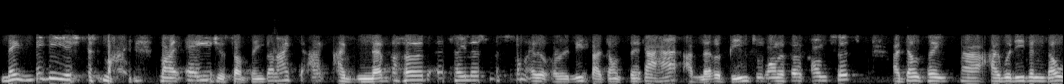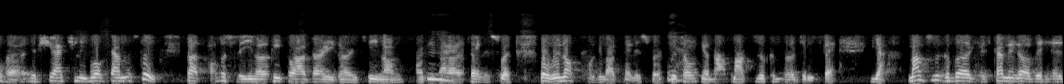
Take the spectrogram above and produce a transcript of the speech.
Maybe, maybe it's just my my age or something, but I, I I've never heard a Taylor Swift song, or at least I don't think I have. I've never been to one of her concerts. I don't think uh, I would even know her if she actually walked down the street. But obviously, you know, people are very, very keen on, on mm-hmm. uh, Taylor Swift. Well, we're not talking about Taylor Swift. Yeah. We're talking about Mark Zuckerberg instead. Yeah, Mark Zuckerberg is coming over here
